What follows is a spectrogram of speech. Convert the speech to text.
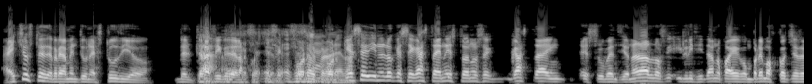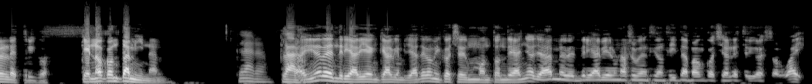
¿ha hecho usted realmente un estudio del Claro, tráfico y de las ese- cuestiones? ese- ese ¿Por, qué ese dinero que se gasta en esto no se gasta en, subvencionar a los ilicitanos para que compremos coches eléctricos, que no contaminan? Claro. Claro. A mí me vendría bien que alguien, ya tengo mi coche de un montón de años, ya me vendría bien una subvencioncita para un coche eléctrico de estos guay.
